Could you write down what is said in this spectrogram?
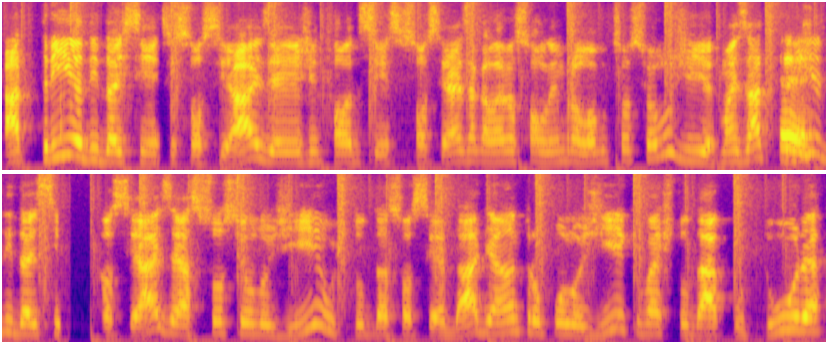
a tríade das ciências sociais, e aí a gente fala de ciências sociais, a galera só lembra logo de sociologia, mas a é. tríade é. das ciências sociais é a sociologia, o estudo da sociedade, a antropologia, que vai estudar a cultura,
